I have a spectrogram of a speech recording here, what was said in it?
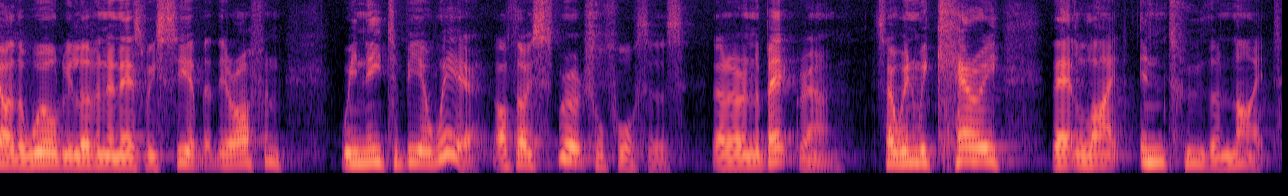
know, the world we live in and as we see it, but there often we need to be aware of those spiritual forces that are in the background. So when we carry that light into the night,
